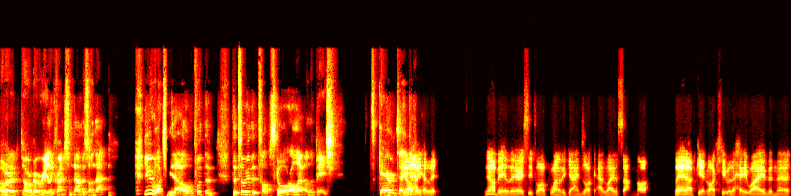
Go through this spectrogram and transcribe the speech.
I've got, to, I've got to really crunch some numbers on that. You watch me though. I'll put the the two the top score I'll have on the bench. It's guaranteed You know, that. it'd be hilarious. It'd be hilarious if like one of the games like Adelaide or something like they end up getting like hit with a heat wave and the,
